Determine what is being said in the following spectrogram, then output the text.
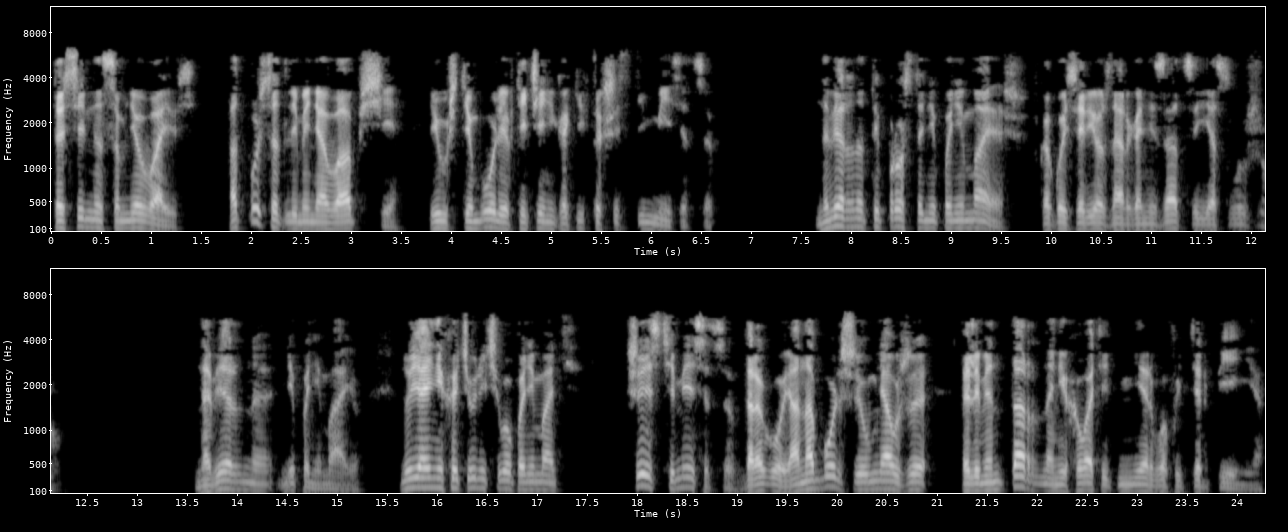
то сильно сомневаюсь, отпустят ли меня вообще, и уж тем более в течение каких-то шести месяцев. Наверное, ты просто не понимаешь, в какой серьезной организации я служу. Наверное, не понимаю. Но я и не хочу ничего понимать. Шесть месяцев, дорогой, а на больше у меня уже элементарно не хватит нервов и терпения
